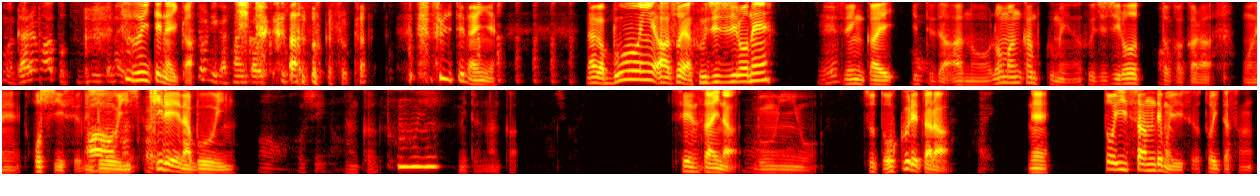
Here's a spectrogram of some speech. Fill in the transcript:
でも誰もあと続いてない。続いてないか。一人が あそうかそうか。続いてないんや。なんかブーインあそうや藤次郎ね。ね。前回言ってたあのロマン革命の藤次郎とかからもね欲しいですよね。ブあーーイン。綺麗なブーイン。あ欲しいな。なんか、ブーイン？みたいな、なんか、繊細なブーインを、ちょっと遅れたらはい、ね、トイさんでもいいですよ、トイタさん。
